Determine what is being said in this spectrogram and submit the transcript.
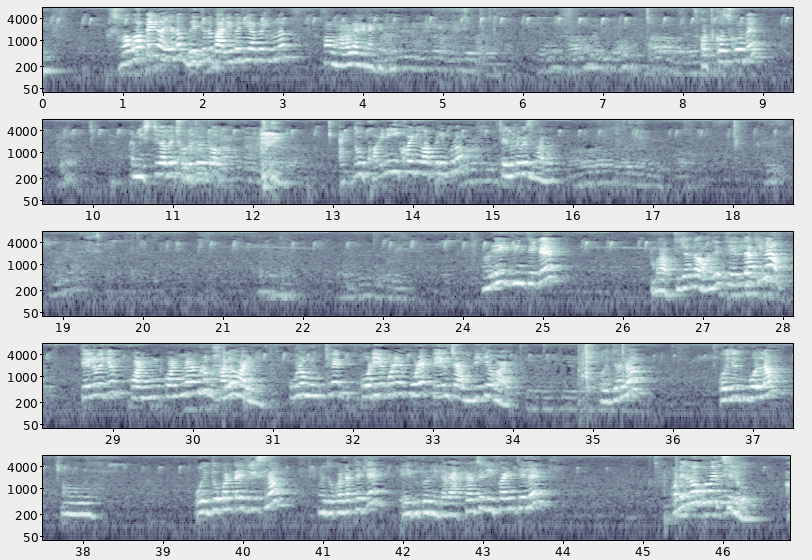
সব আপেল না জানো ভেতরে বালি বালি আপেলগুলো, আমার ভালো লাগে না খেতে। কচকচ করবে? মিষ্টি হবে ছোট ছোট একদম খয়নি খয়নি আপেলগুলো, সেগুলো বেশ ভালো। অনেক দিন থেকে ভাবছি যেন আমাদের তেল রাখি না, তেল ওই যে কন্টেনারগুলো ভালো হয়নি, ওগুলো মুখ থেকে গড়িয়ে গড়িয়ে পড়ে তেল চারদিকে হয়। ওই জন্য ওই যে বললাম ওই দোকানটায় গিয়েছিলাম, ওই দোকানটা থেকে এই দুটো নিলাম। একটা হচ্ছে রিফাইন্ড তেলের অনেক রকমের ছিল।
